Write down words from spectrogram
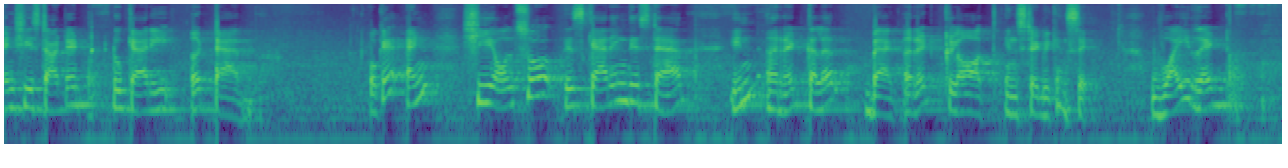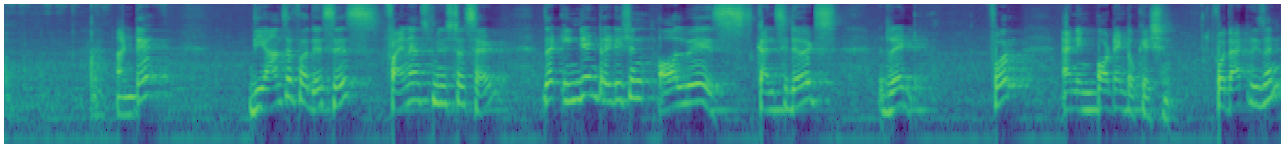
అండ్ షీ స్టార్టెడ్ టు క్యారీ అ ట్యాబ్ okay and she also is carrying this tab in a red color bag a red cloth instead we can say why red ante the answer for this is finance minister said that indian tradition always considers red for an important occasion for that reason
